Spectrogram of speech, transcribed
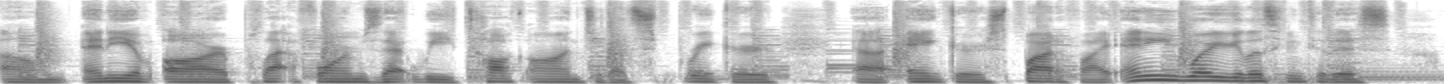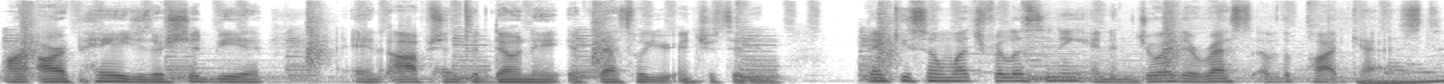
Um, any of our platforms that we talk on, so that's Spreaker, uh, Anchor, Spotify, anywhere you're listening to this on our page, there should be a, an option to donate if that's what you're interested in. Thank you so much for listening and enjoy the rest of the podcast.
